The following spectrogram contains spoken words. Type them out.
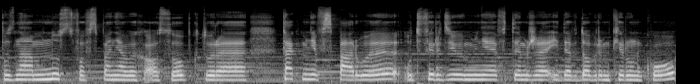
poznałam mnóstwo wspaniałych osób, które tak mnie wsparły, utwierdziły mnie w tym, że idę w dobrym kierunku.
